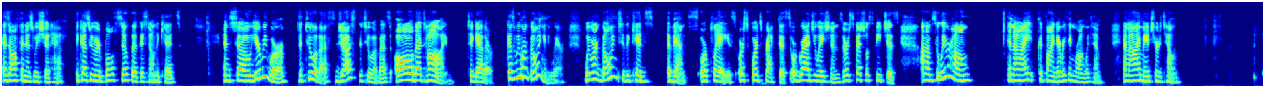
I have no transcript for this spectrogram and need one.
as often as we should have because we were both so focused on the kids. And so here we were, the two of us, just the two of us, all the time together because we weren't going anywhere. We weren't going to the kids' events or plays or sports practice or graduations or special speeches. Um, so we were home and I could find everything wrong with him. And I made sure to tell him.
